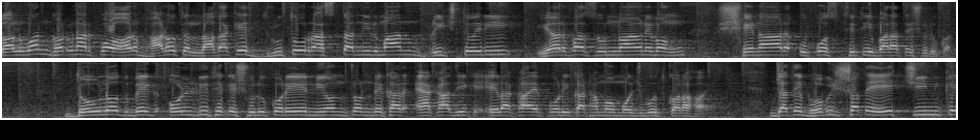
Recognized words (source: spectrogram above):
গালওয়ান ঘটনার পর ভারত লাদাখে দ্রুত রাস্তা নির্মাণ, ব্রিজ তৈরি, এয়ারবাস উন্নয়ন এবং সেনার উপস্থিতি বাড়াতে শুরু করে। দৌলত বেগ ওল্ডি থেকে শুরু করে নিয়ন্ত্রণ রেখার একাধিক এলাকায় পরিকাঠামো মজবুত করা হয়, যাতে ভবিষ্যতে চীনকে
